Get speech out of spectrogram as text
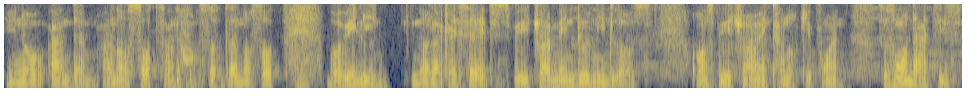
you know and um, and all sorts and all sorts and all sorts? But really, you know, like I said, spiritual men don't need laws. Unspiritual men cannot keep one. So someone that is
